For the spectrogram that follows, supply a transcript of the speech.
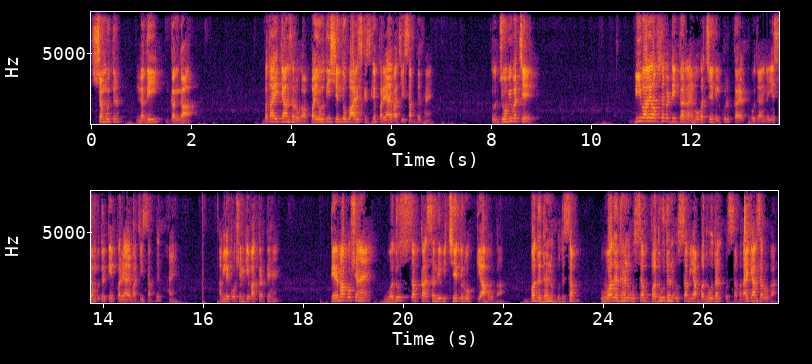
समुद्र, नदी, गंगा। बताइए क्या आंसर होगा? पयोधी, सिंधु, वारिस किसके पर्यायवाची शब्द हैं? तो जो भी बच्चे बी वाले ऑप्शन पे टिक कर रहे हैं। वो बच्चे बिल्कुल करेक्ट हो जाएँगे। ये समुद्र के पर्यायवाची शब्द हैं। अगले क्वेश्चन की बात करते हैं। तेरहवा क्वेश्चन है वधुत्सव का संधि विच्छेद रूप क्या होगा? बद धन उत्सव वध धन उत्सव, वधु धन उत्सव या बधोधन उत्सव? बताइए क्या आंसर होगा?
